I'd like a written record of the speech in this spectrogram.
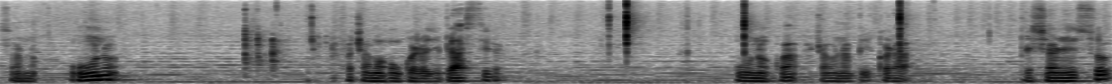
Sono uno facciamo con quello di plastica uno qua facciamo una piccola pressione in su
